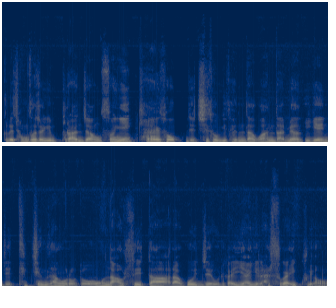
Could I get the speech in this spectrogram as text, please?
그래 정서적인 불안정성이 계속 이제 지속이 된다고 한다면 이게 이제 틱 증상으로도 나올 수 있다라고 이제 우리가 이야기를 할 수가 있고요.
